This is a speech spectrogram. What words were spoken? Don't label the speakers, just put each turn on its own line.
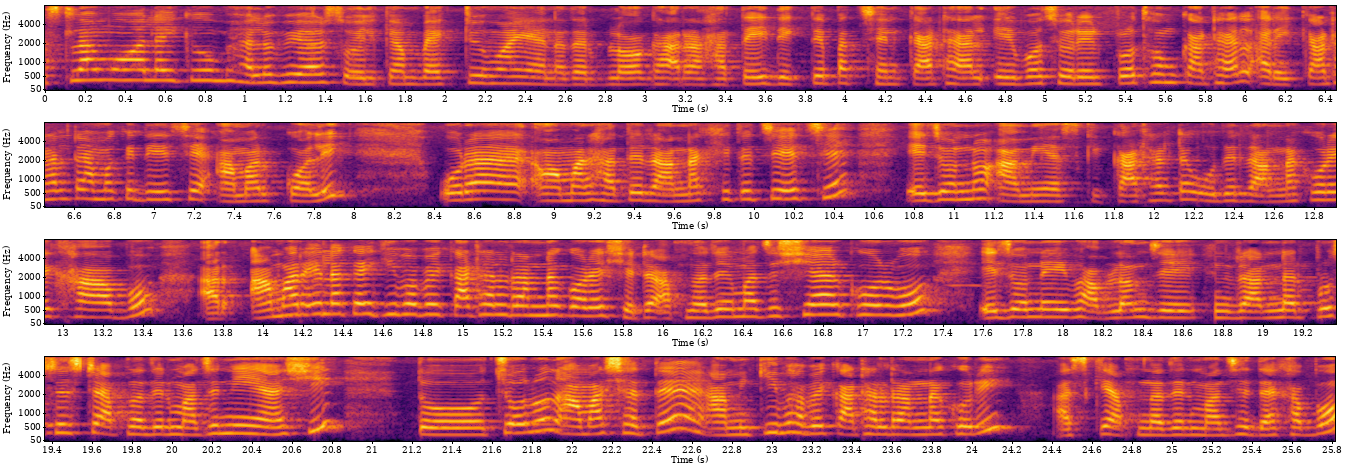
আসসালামু আলাইকুম, hello viewers, welcome back to my another blog. আর হাতেই দেখতে পাচ্ছেন কাঁঠাল, এবছরের প্রথম কাঁঠাল। আর এই কাঁঠালটা আমাকে দিয়েছে আমার কলিগ। ওরা আমার হাতে রান্না খেতে চেয়েছে, এজন্য আমি আজকে কাঁঠালটা ওদের রান্না করে খাওয়াবো। আর আমার এলাকায় কীভাবে কাঁঠাল রান্না করে সেটা আপনাদের মাঝে শেয়ার করব, এজন্যই ভাবলাম যে রান্নার প্রসেসটা আপনাদের মাঝে নিয়ে আসি। তো চলুন আমার সাথে আমি কীভাবে কাঁঠাল রান্না করি, আজকে আপনাদের মাঝে দেখাবো।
